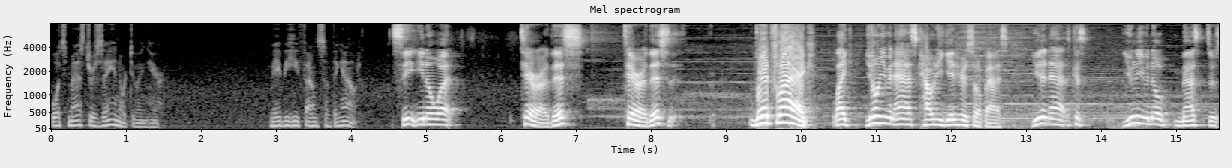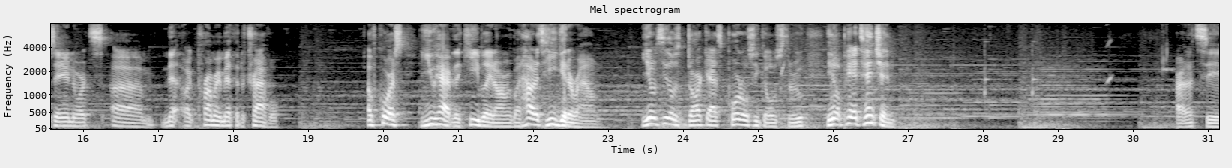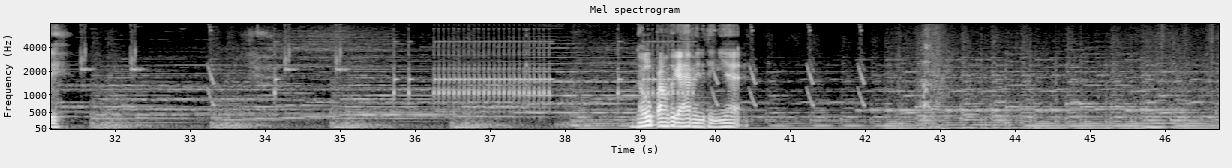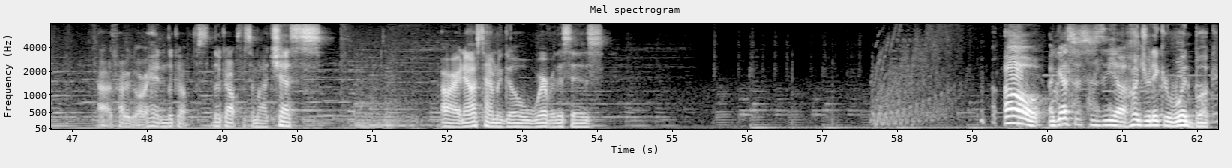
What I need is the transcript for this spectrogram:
What's Master Xehanort doing here? Maybe he found something out. See, you know what? Terra, this, Terra, this, red flag. Like, you don't even ask how did he get here so fast. You didn't ask, because you don't even know Master Xehanort's um, like primary method of travel. Of course, you have the Keyblade armor, but how does he get around? You don't see those dark ass portals he goes through. You don't pay attention. Alright, let's see. Nope, I don't think I have anything yet. Let's probably go ahead and look up look out for some uh, chests. Alright, now it's time to go wherever this is. Oh, I guess this is the uh, Hundred Acre Wood book.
